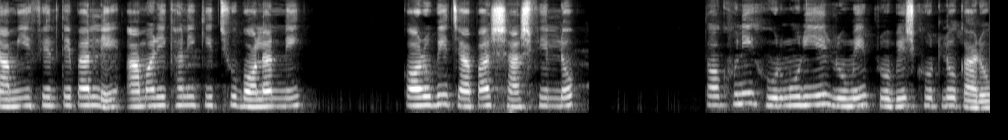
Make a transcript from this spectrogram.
নামিয়ে ফেলতে পারলে আমার এখানে কিছু বলার নেই। করবে চাপার শ্বাস ফেলল। তখনই হুড়মুড়িয়ে রুমে প্রবেশ ঘটল কারও,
